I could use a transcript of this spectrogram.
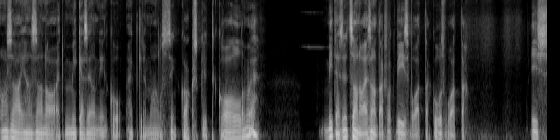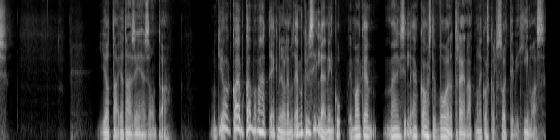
osaa ihan sanoa, että mikä se on niinku, hetkinen, mä ollut siinä 23. Miten se nyt sanoo, ei sanotaanko vaikka 5 vuotta, 6 vuotta. Ish. Jota, jotain siihen suuntaan. Mut joo, kai, kai mä vähän tekninen olin, mutta en mä kyllä silleen niinku, en mä oikein, mä en silleen ihan kauheasti voinut treenaa, kun mulla ei koskaan ollut soittimia himas.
